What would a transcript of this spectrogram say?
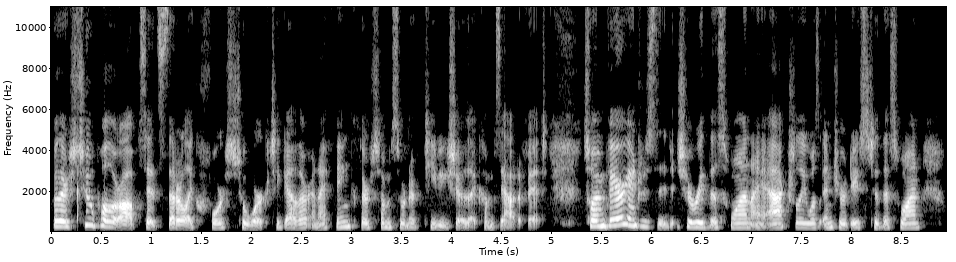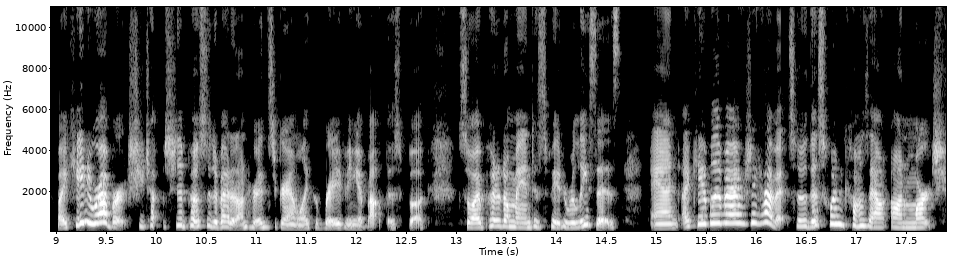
But there's two polar opposites that are like forced to work together, and I think there's some sort of TV show that comes out of it. So I'm very interested to read this one. I actually was introduced to this one by Katie Roberts. She, she posted about it on her Instagram, like raving about this book. So I put it on my anticipated releases, and I can't believe I actually have it. So this one comes out on March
